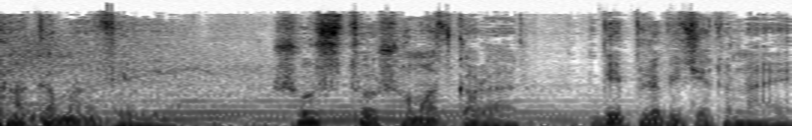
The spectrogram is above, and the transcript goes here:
ঢাকা মাহফিল, সুস্থ সমাজ গড়ার বিপ্লবী চেতনায়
